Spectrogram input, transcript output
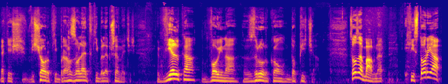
jakieś wisiorki, bransoletki, byle przemycić. Wielka wojna z rurką do picia. Co zabawne, historia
